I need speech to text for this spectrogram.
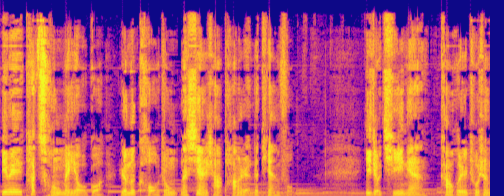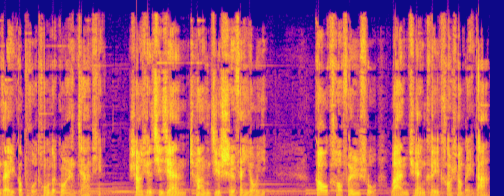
因为他从没有过人们口中那羡煞旁人的天赋。一九七一年，康辉出生在一个普通的工人家庭，上学期间成绩十分优异，高考分数完全可以考上北大，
